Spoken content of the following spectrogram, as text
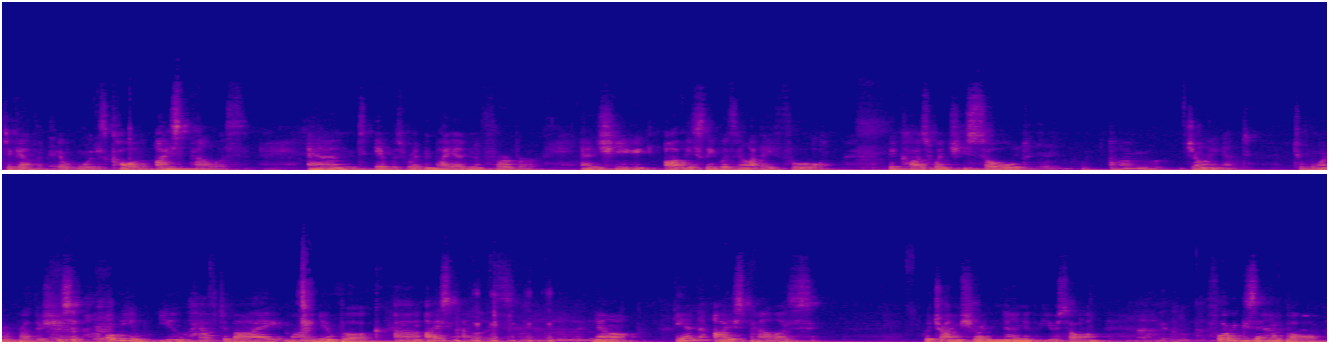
together. It was called Ice Palace, and it was written by Edna Ferber. And she obviously was not a fool, because when she sold um, Giant to Warner Brothers, she said, "Oh, you you have to buy my new book, uh, Ice Palace." now, in Ice Palace, which I'm sure none of you saw, for example,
